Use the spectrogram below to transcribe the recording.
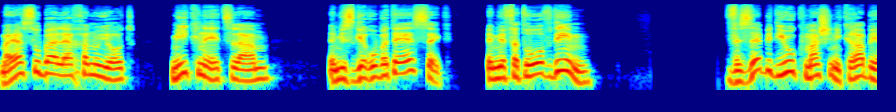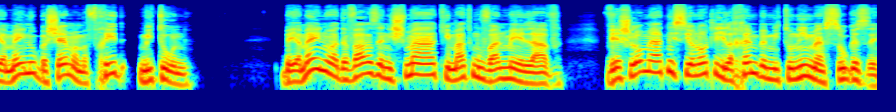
מה יעשו בעלי החנויות? מי יקנה אצלם? הם יסגרו בתי עסק. הם יפטרו עובדים. וזה בדיוק מה שנקרא בימינו בשם המפחיד מיתון. בימינו הדבר הזה נשמע כמעט מובן מאליו, ויש לא מעט ניסיונות להילחם במיתונים מהסוג הזה.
